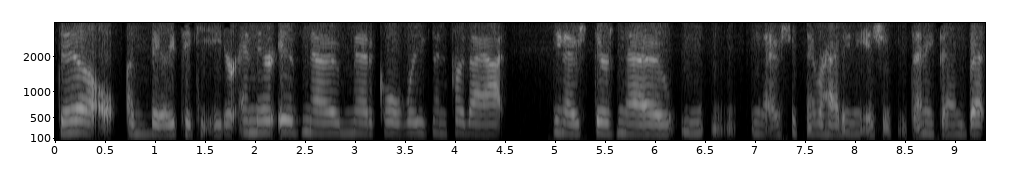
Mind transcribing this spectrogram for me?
still a very picky eater, and there is no medical reason for that. You know, there's no, you know, she's never had any issues with anything, but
